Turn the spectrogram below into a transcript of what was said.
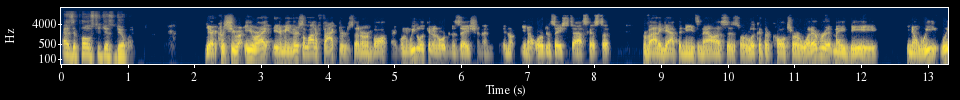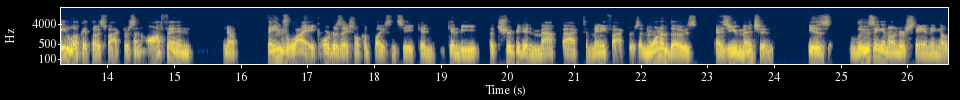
as opposed to just doing. Yeah, Chris, you're, you're right. I mean, there's a lot of factors that are involved. Right? When we look at an organization and, you know, organizations ask us to provide a gap in needs analysis or look at their culture or whatever it may be, you know, we we look at those factors, and often, you know, things like organizational complacency can can be attributed and mapped back to many factors. And one of those, as you mentioned, is losing an understanding of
